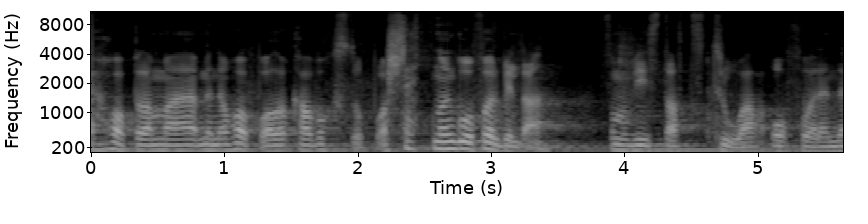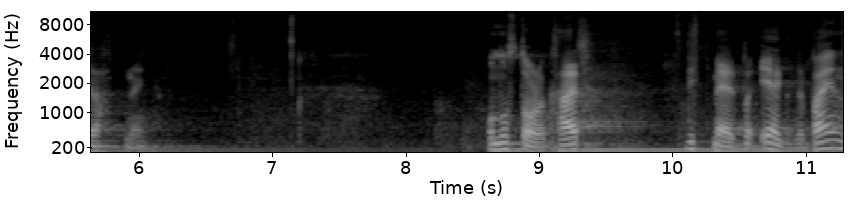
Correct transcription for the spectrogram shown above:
Jeg håper de, men jeg håper dere har vokst opp og sett noen gode forbilder som har vist at troa òg får en retning. Og nå står dere her litt mer på egne bein,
